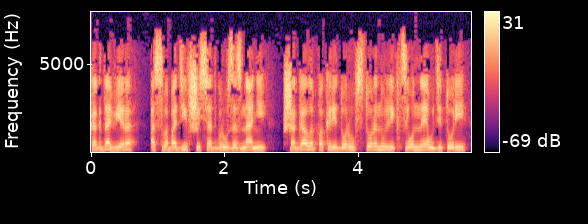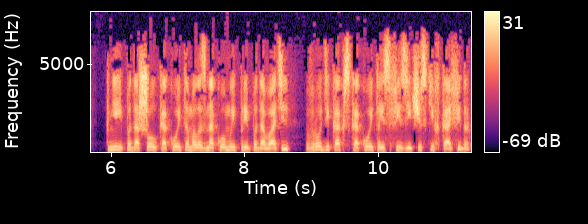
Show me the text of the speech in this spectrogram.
Когда Вера, освободившись от груза знаний, шагала по коридору в сторону лекционной аудитории, к ней подошел какой-то малознакомый преподаватель, вроде как с какой-то из физических кафедр,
